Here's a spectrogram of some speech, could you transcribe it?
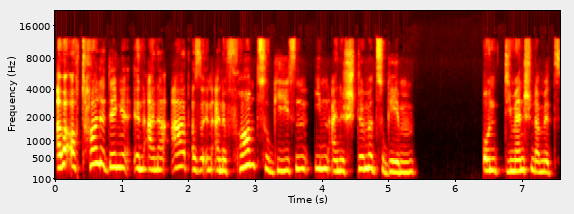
aber auch tolle Dinge in eine Art, also in eine Form zu gießen, ihnen eine Stimme zu geben und die Menschen damit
